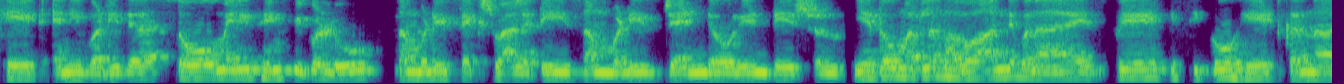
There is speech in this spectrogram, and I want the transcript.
hate anybody. There are so many things people do. Somebody's sexuality, somebody's gender orientation. ये तो मतलब भगवान ने बनाया है इस पे किसी को hate करना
